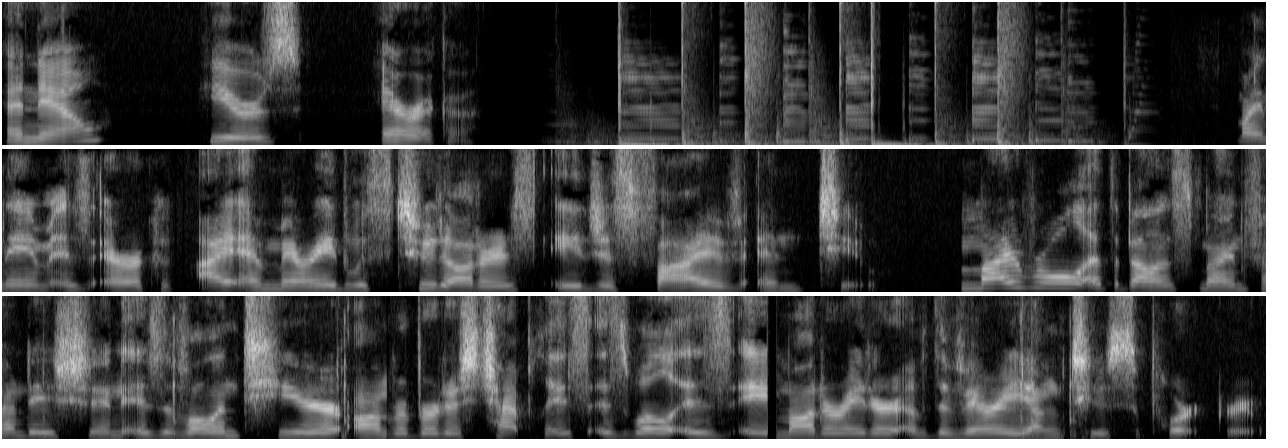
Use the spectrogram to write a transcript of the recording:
And now, here's Erica. My name is Erica. I am married with two daughters, ages 5 and 2. My role at the Balanced Mind Foundation is a volunteer on Roberta's Chat Place as well as a moderator of the Very Young 2 support group.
